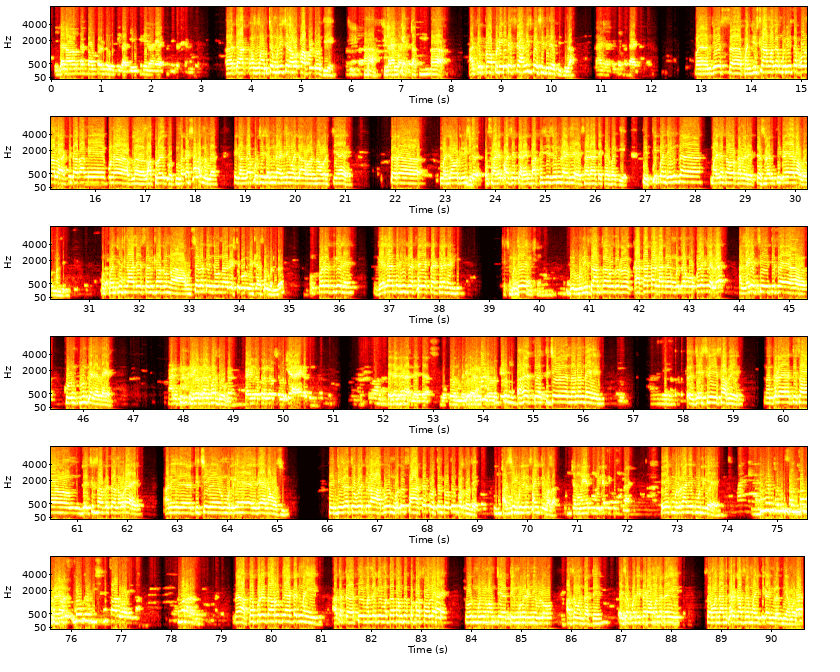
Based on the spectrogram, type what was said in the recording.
तिच्या नावावर प्रॉपर्टी होती का? ती विक्री झाली असं निदर्शन आहे. अं, त्या आमच्या मुलीच्या नावावर प्रॉपर्टी होती. हा. तिला टाकून. हा. आणि ती प्रॉपर्टी आम्हीच पैसे दिले होते तिला. काय झालं? काय झालं म्हणजे पंचवीसला आम्हाला मुलीचा फोन आला की दादा आम्ही पुण्या आपलं लातूर येतो. तुला कशाला? म्हणलं ती गंगापूरची जमीन राहिली माझ्या नावावरची आहे. तर माझ्या नावावर वीस साडेपाच एकर आहे. बाकीची जमीन राहिली आहे साडेआठ एकर पैकी ती पण जमीन माझ्याच नावावर करणार आहे. त्यासाठी आम्ही तिकडे यायला लावलो म्हणजे मग पंचवीसला आले सव्वीसला दोन उशाला त्यांच्याकडून रेस्ट करून घेतले असं म्हणलं. मग परत गेले. गेल्यानंतर ही घटना एक तारखेला घडली. म्हणजे मुलीचा आमचा अगोदर काटा काढला मुलीला मोकळं केलं आणि लगेच तिचं खून खून केलेला आहे. आणखी काही संशय आहे का तुमचा? त्याच्या घरातल्या कोण म्हणजे तिचे ननंद आहे. जयश्री साबळे. नंतर तिचा जयश्री साबळेचा नवरा आहे. आणि तिची मुलगी आहे रिया नावाची. हे तिघं चौघ तिला अधून मधून सारखं टोचून टोचून बोलत होते. अशी मुलीने सांगितली मला. तुमच्या मयत मुलीला किती मुलं आहे एक मुलगा आणि एक मुलगी आहे. नाही आतापर्यंत आरोपी अटक नाहीत आता ते म्हणले की म्हणतात आमचा तपास चालू आहे. शोध मोहीम आमचे टीम वगैरे नेमलो असं म्हणतात ते. याच्या पलीकडे आम्हाला काही समाधानकारक असं माहिती काही मिळत नाही आम्हाला.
